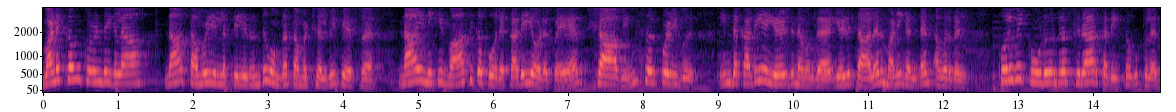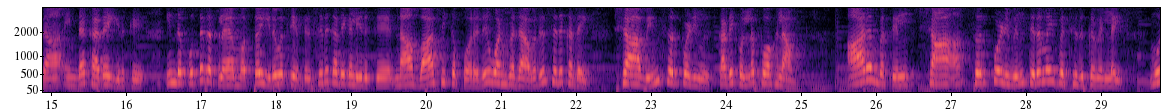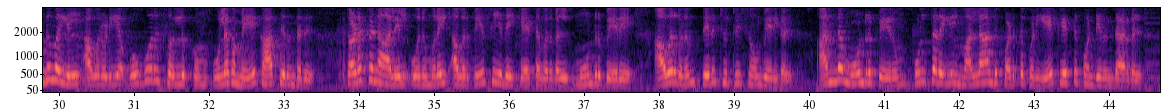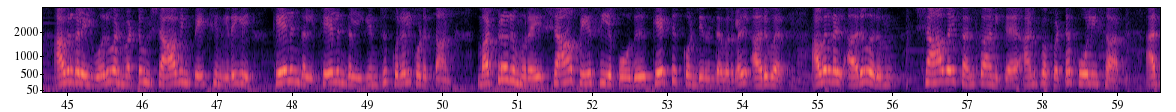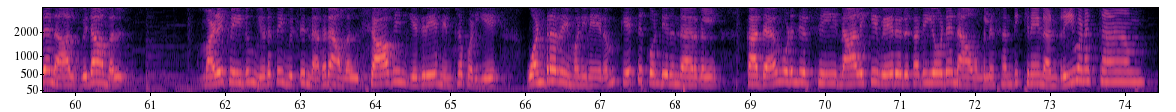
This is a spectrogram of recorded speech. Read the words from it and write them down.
வணக்கம் குழந்தைகளா. நான் தமிழ் இல்லத்திலிருந்து உங்க தமிழ்ச்செல்வி பேசுறேன். நான் இன்னைக்கு வாசிக்க போற கதையோட பெயர் ஷாவின் சொற்பொழிவு. இந்த கதையை எழுதினவங்க எழுத்தாளர் மணிகண்டன் அவர்கள். குருவிக்கூடுன்ற சிறார் கதை தொகுப்புல தான் இந்த கதை இருக்கு. இந்த புத்தகத்துல மொத்தம் இருபத்தி எட்டு சிறுகதைகள் இருக்கு. நான் வாசிக்க போறது ஒன்பதாவது சிறுகதை. ஷாவின் சொற்பொழிவு. கதைக்குள்ள போகலாம். ஆரம்பத்தில் ஷா சொற்பொழிவில் திறமை பெற்றிருக்கவில்லை. முதுமையில் அவருடைய ஒவ்வொரு சொல்லுக்கும் உலகமே காத்திருந்தது. தொடக்க நாளில் ஒரு முறை அவர் பேசியதை கேட்டவர்கள் மூன்று பேரே அவர்களும் தெருச்சுற்றி சோம்பேறிகள். அந்த மூன்று பேரும் புல்தரையில் மல்லாந்து படுத்தபடியே கேட்டுக்கொண்டிருந்தார்கள் அவர்களில் ஒருவன் மட்டும் ஷாவின் பேச்சின் இடையில் கேளுங்கள் கேளுங்கள் என்று குரல் கொடுத்தான். மற்றொரு முறை ஷா பேசிய போது கேட்டுக்கொண்டிருந்தவர்கள் அறுவர். அவர்கள் அறுவரும் ஷாவை கண்காணிக்க அனுப்பப்பட்ட போலீசார். அதனால் விடாமல் மழை பெய்தும் இடத்தை விட்டு நகராமல் ஷாவின் எதிரே நின்றபடியே ஒன்றரை மணி நேரம் கேட்டுக்கொண்டிருந்தார்கள் கதை முடிஞ்சிடுச்சு. நாளைக்கு வேறொரு கதையோடு நான் உங்களை சந்திக்கிறேன். நன்றி. வணக்கம்.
